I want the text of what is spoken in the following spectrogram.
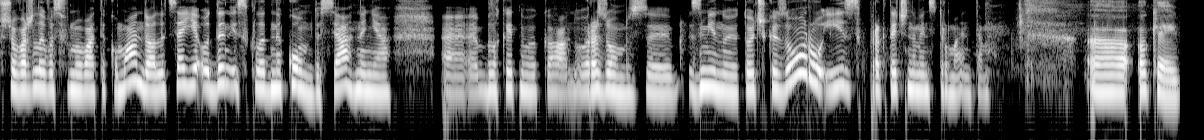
що важливо сформувати команду, але це є один із складником досягнення е, блакитного океану разом з зміною точки зору і з практичними інструментами. Е, Окей.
